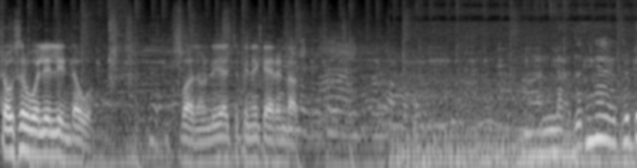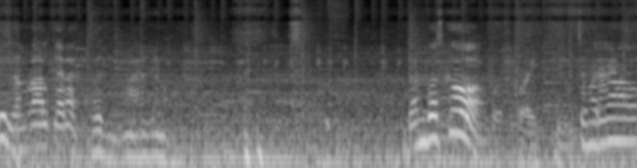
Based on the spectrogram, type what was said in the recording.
ട്രൗസർ പോലെയല്ലേ ഉണ്ടാവും അപ്പൊ അതുകൊണ്ട് വിചാരിച്ച പിന്നെ കയറണ്ട. അല്ല കിട്ടില്ല നമ്മുടെ ആൾക്കാരാ. Don Bosco? ചുമര കാണാവോ?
